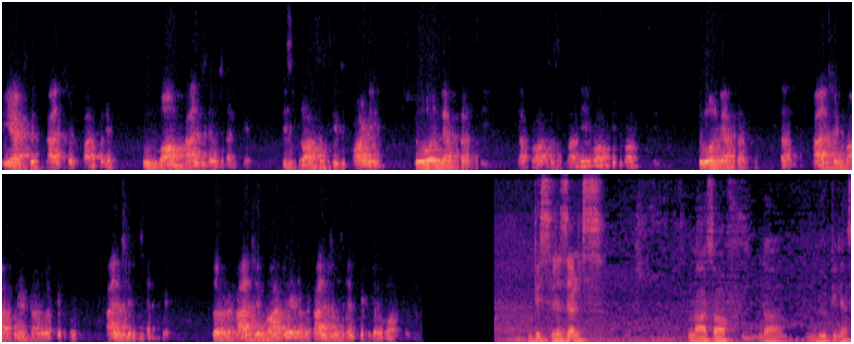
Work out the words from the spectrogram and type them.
reacts with calcium carbonate to form calcium sulfate. This process is called a stone leprosy. The process, the name of the process is stone leprosy. The calcium carbonate converted to calcium sulfate. So, calcium carbonate and calcium sulfate. are formed. This results loss of the beautiness.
